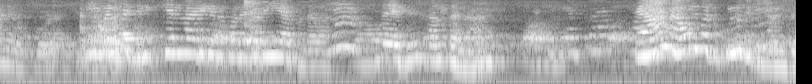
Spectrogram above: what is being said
ಒಂದು ಉಂಟು ಹಾ. ಈಗ ನೇರ ನೋಡಿ ಗುರುಸರ ಅಲ್ಲದ ಏನು ಕಷ್ಟ ಮಸ್ತ್ ಮಂಗೆ ಬಂತದೆ ಇದೀ ಬರಹೇ ನನ್ನ ಅಂಗಿ ಕಾಣೆ ಕೂಡ ಅಲ್ತಾನ ಯಾನ್ ಅವ್ರು ಮತ್ತೆ ಕುಲ್ಲು ಜಿಗಿ ಮಂಜು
